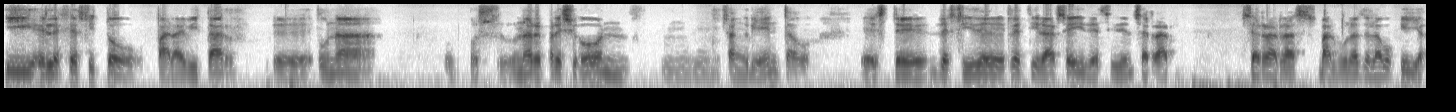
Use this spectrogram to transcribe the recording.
y el ejército para evitar eh, una pues una represión mm, sangrienta o este decide retirarse y deciden cerrar cerrar las válvulas de la boquilla.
